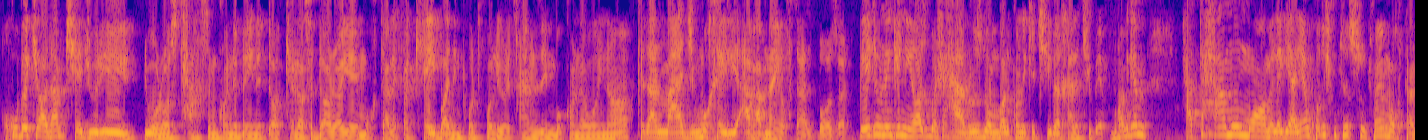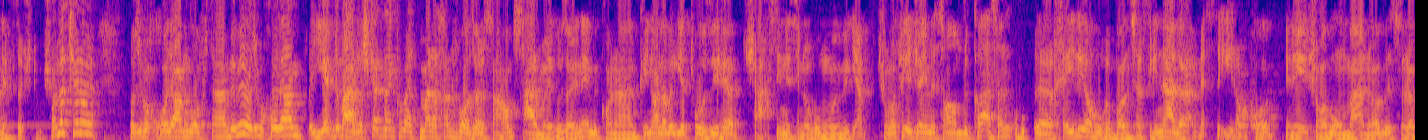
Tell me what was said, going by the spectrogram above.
خوبه که آدم چجوری درست تقسیم کنه بین دا کلاس دارایی مختلف و کی باید این پورتفولیو رو تنظیم بکنه و اینا که در مجموع خیلی عقب نیفته از بازار. بدون اینکه نیاز باشه هر روز دنبال کنه که چی بخره چی بفروشه میگم حتی همون معامله گری هم خودش می‌تونه سطوح مختلف داشته باشه. حالا چرا راجع به خودم گفتم؟ ببین راجع به خودم یه دو برداشت کردن که من اصلا تو بازار سهام سرمایه گذاری نمی‌کنم که این حالا یه توضیح شخصی نیست اینو عمومی بگم. شما توی جای مثل آمریکا اصلا خیلی حقوق بازنشستگی ندارن مثل ایران خب؟ یعنی شما به اون معنا به اصطلاح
